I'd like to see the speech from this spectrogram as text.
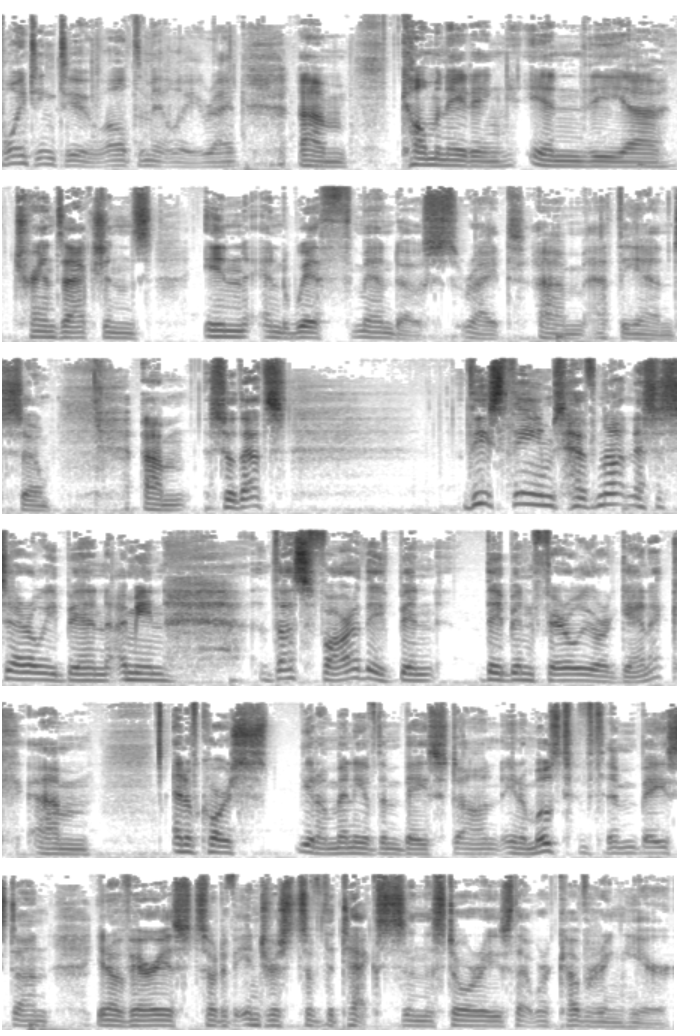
pointing to ultimately, right? Um, culminating in the uh, transactions in and with Mandos, right, um, at the end. So, um, so that's these themes have not necessarily been. I mean, thus far they've been they've been fairly organic, um, and of course, you know many of them based on you know most of them based on you know various sort of interests of the texts and the stories that we're covering here.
